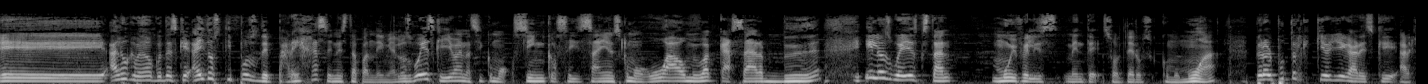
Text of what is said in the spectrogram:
Eh, algo que me he dado cuenta es que hay dos tipos de parejas en esta pandemia. Los güeyes que llevan así como 5 o 6 años, como wow, me voy a casar. Y los güeyes que están muy felizmente solteros, como Mua. Pero el punto al que quiero llegar es que, a ver,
